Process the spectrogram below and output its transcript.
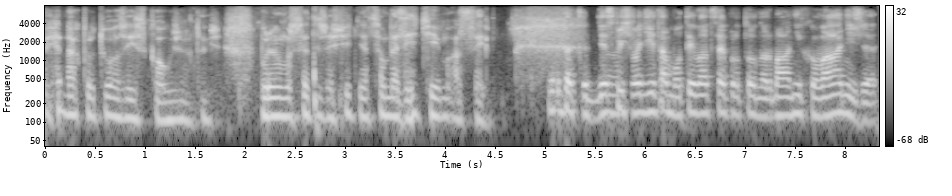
jednak pro tu azijskou, že? takže budeme muset řešit něco mezi tím asi. No, tak mě spíš vadí ta motivace pro to normální chování, že e,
